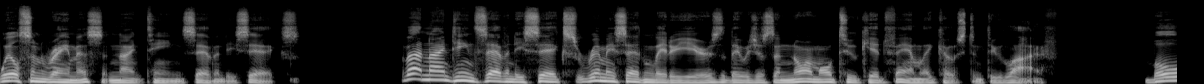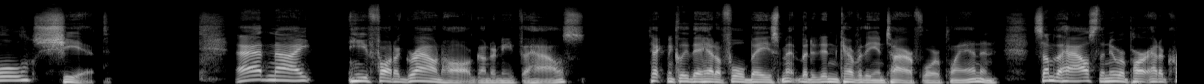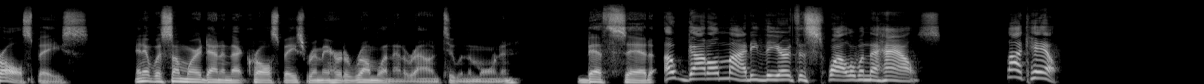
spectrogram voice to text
Wilson Ramus, 1976. About 1976, Remy said in later years that they was just a normal two kid family coasting through life. Bullshit. At night, he fought a groundhog underneath the house. Technically, they had a full basement, but it didn't cover the entire floor plan, and some of the house, the newer part, had a crawl space. And it was somewhere down in that crawl space Remy heard a rumbling at around two in the morning. Beth said, Oh God Almighty, the earth is swallowing the house. Like hell.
